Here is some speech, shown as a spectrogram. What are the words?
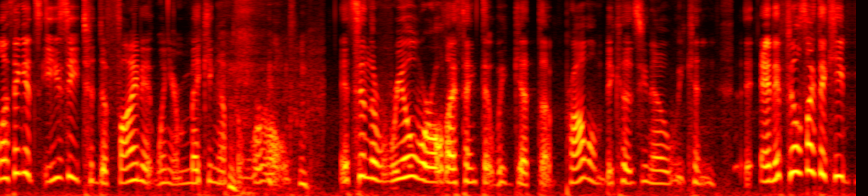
Well, I think it's easy to define it when you're making up the world. it's in the real world, I think, that we get the problem because, you know, we can, and it feels like they keep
